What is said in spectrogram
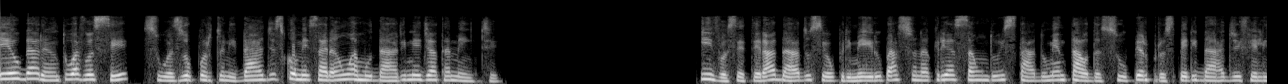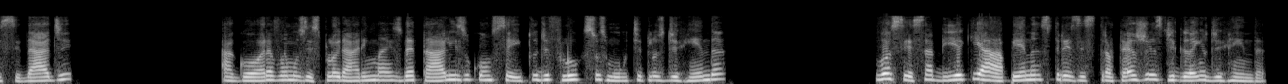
Eu garanto a você, suas oportunidades começarão a mudar imediatamente. E você terá dado seu primeiro passo na criação do estado mental da superprosperidade e felicidade. Agora vamos explorar em mais detalhes o conceito de fluxos múltiplos de renda. Você sabia que há apenas três estratégias de ganho de renda?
